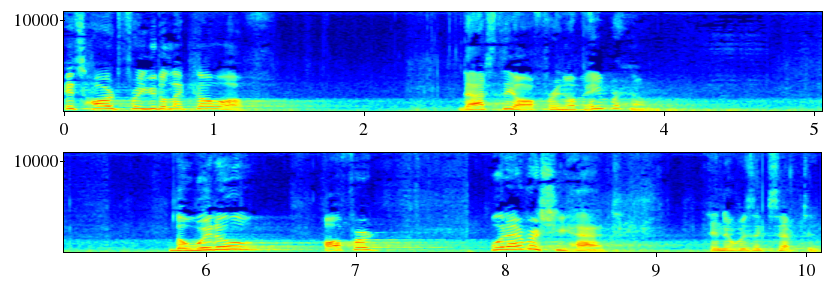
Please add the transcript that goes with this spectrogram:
it's hard for you to let go of. That's the offering of Abraham. The widow offered whatever she had, and it was accepted.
